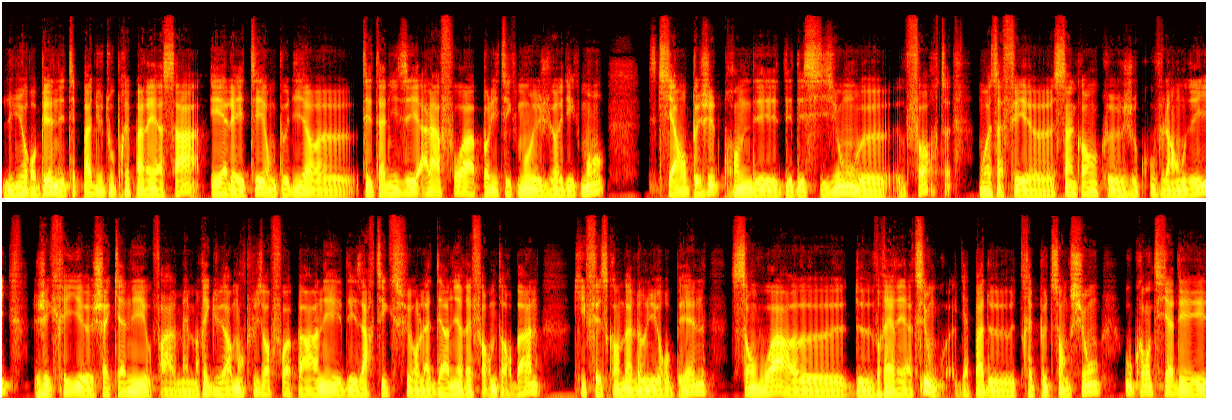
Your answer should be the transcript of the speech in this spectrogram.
L'Union européenne n'était pas du tout préparée à ça et elle a été, on peut dire, euh, tétanisée à la fois politiquement et juridiquement. Ce qui a empêché de prendre des, décisions euh, fortes. Moi, ça fait euh, cinq ans que je couvre la Hongrie. J'écris euh, chaque année, enfin même régulièrement, plusieurs fois par année, des articles sur la dernière réforme d'Orban qui fait scandale dans l'Union européenne, sans voir de vraies réactions. Il n'y a pas de très peu de sanctions, ou quand il y a des,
